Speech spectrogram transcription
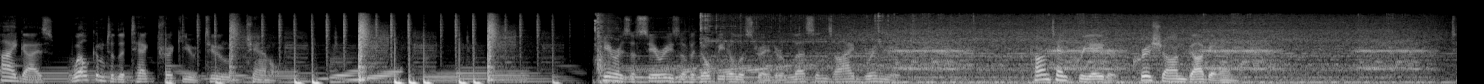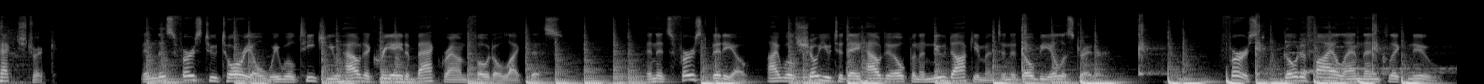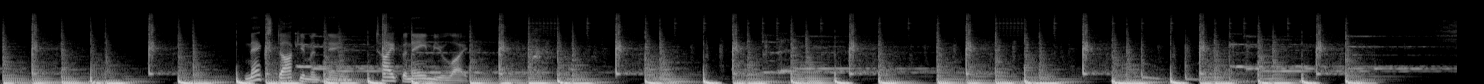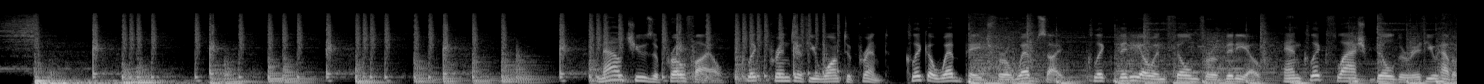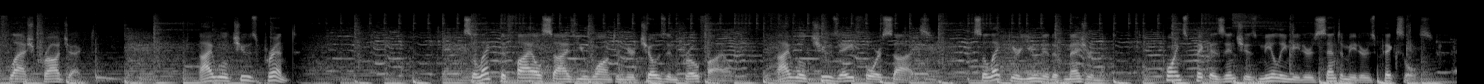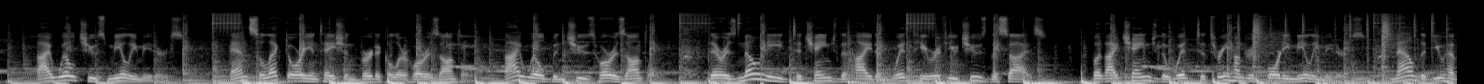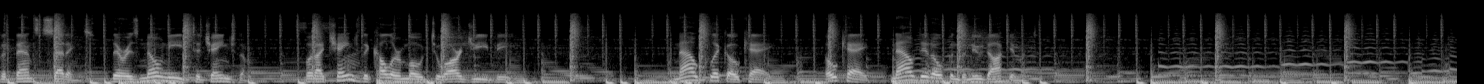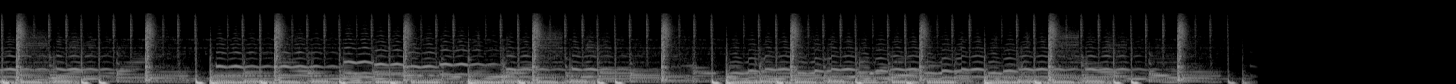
Hi guys, welcome to the Tech Trick YouTube channel. Here is a series of Adobe Illustrator lessons I bring you. Content creator, Krishan Gaga N. Tech Trick. In this first tutorial we will teach you how to create a background photo like this. In its first video, I will show you today how to open a new document in Adobe Illustrator. First, go to File and then click New. Next document name, type a name you like. Now choose a profile, click print if you want to print, click a web page for a website, click video and film for a video, and click flash builder if you have a flash project. I will choose print. Select the file size you want in your chosen profile. I will choose A4 size. Select your unit of measurement. Points picas inches millimeters centimeters pixels. I will choose millimeters. And select orientation vertical or horizontal. I will bin choose horizontal. There is no need to change the height and width here if you choose the size. But I change the width to 340 millimeters. Now that you have advanced settings, there is no need to change them. But I change the color mode to RGB. Now click OK. OK, now did open the new document.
